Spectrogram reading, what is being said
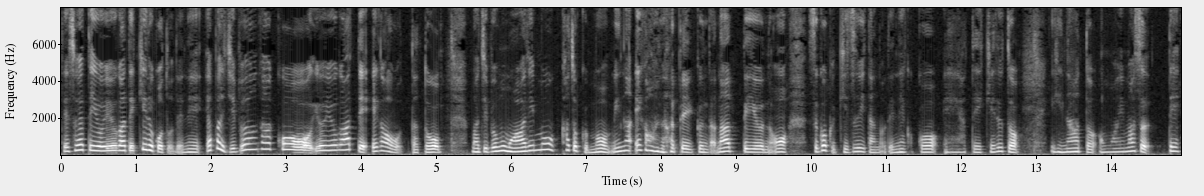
でそうやって余裕ができることでねやっぱり自分がこう余裕があって笑顔だと、まあ、自分も周りも家族もみんな笑顔になっていくんだなっていうのをすごく気づいたのでねここ、えやっていけるといいなと思います。で、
